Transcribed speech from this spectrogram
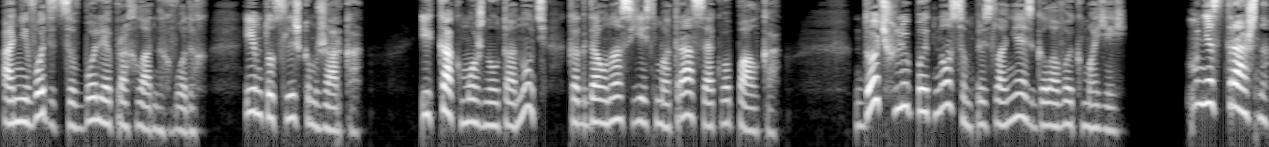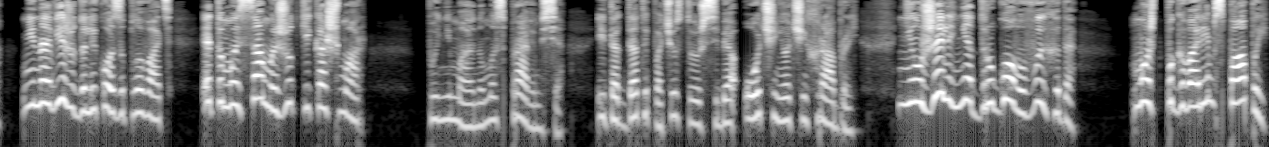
Они водятся в более прохладных водах. Им тут слишком жарко. И как можно утонуть, когда у нас есть матрас и аквапалка? Дочь хлюпает носом, прислоняясь головой к моей. «Мне страшно. Ненавижу далеко заплывать. Это мой самый жуткий кошмар. Понимаю, но мы справимся, и тогда ты почувствуешь себя очень-очень храброй. Неужели нет другого выхода? Может, поговорим с папой?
